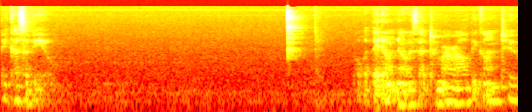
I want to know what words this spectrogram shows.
because of you. But what they don't know is that tomorrow I'll be gone too.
